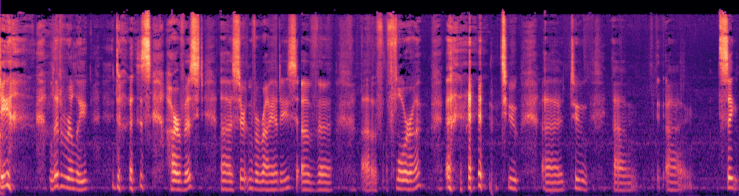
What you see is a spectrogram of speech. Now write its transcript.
She literally does harvest uh, certain varieties of uh, uh, flora to uh, to um, uh, save,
